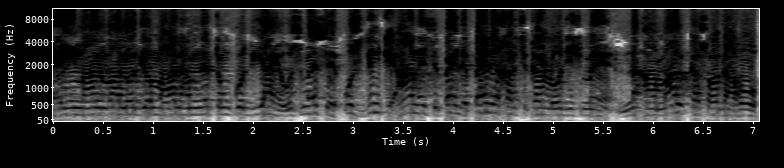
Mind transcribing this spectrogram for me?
اے ایمان والو، جو مال ہم نے تم کو دیا ہے، اس میں سے اس دن کے آنے سے پہلے پہلے خرچ کر لو، جس میں نہ امال کا سودا ہو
